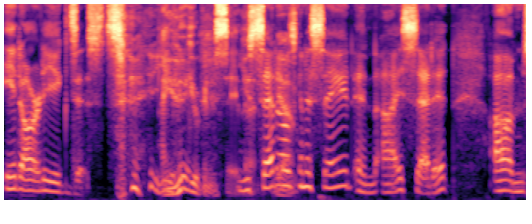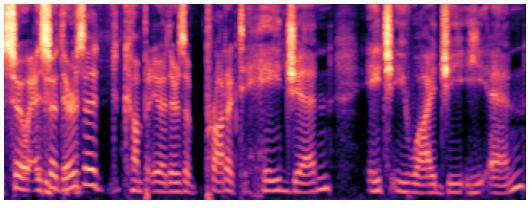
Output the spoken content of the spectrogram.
it already exists. you, I knew you were going to say that. You said I was going to say it, and I said it. Um, so, so there's a company, or there's a product, HeyGen, H E Y G E N,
